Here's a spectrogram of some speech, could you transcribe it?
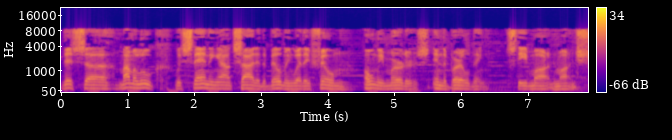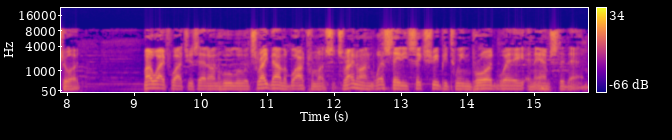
This uh, Mama Luke was standing outside of the building where they film Only Murders in the building. Steve Martin, Martin Short. My wife watches that on Hulu. It's right down the block from us. It's right on West 86th Street between Broadway and Amsterdam.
